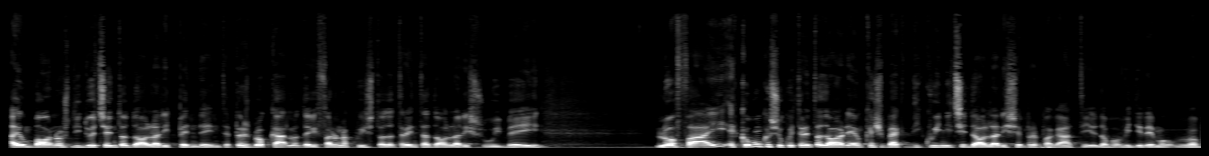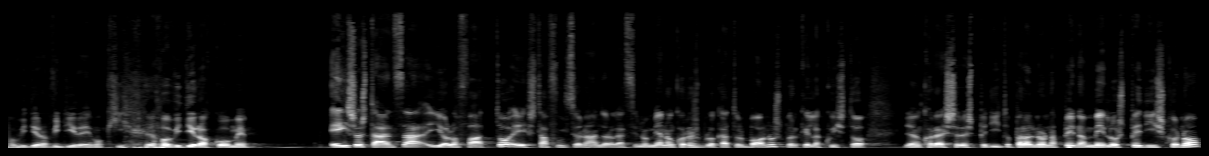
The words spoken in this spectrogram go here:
hai un bonus di 200 dollari pendente, per sbloccarlo devi fare un acquisto da 30 dollari su eBay. Lo fai e comunque su quei 30 dollari hai un cashback di 15 dollari sempre pagati. Dopo vi diremo, dopo vi dirò, vi diremo chi, dopo vi dirò come e in sostanza io l'ho fatto e sta funzionando ragazzi. Non mi hanno ancora sbloccato il bonus perché l'acquisto deve ancora essere spedito. Però non appena me lo spediscono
